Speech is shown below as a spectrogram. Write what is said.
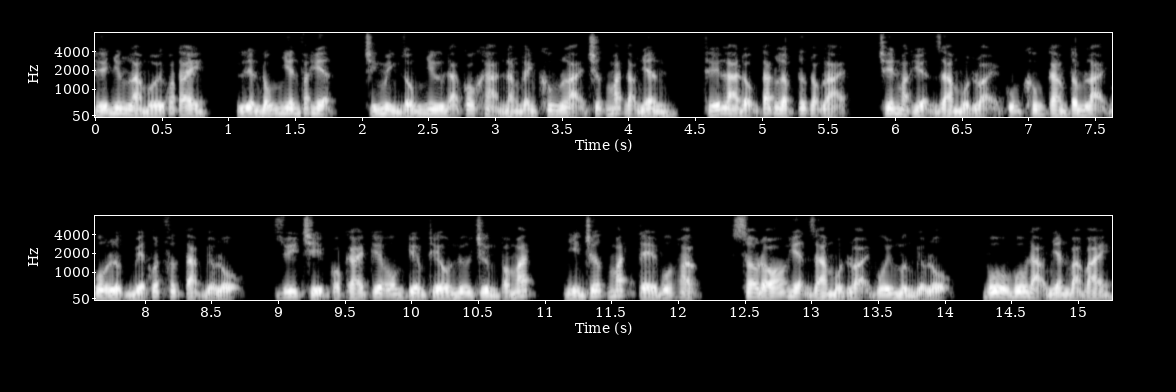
Thế nhưng là mới quát tay, liền đống nhiên phát hiện, chính mình giống như đã có khả năng đánh không lại trước mắt đạo nhân thế là động tác lập tức đọc lại, trên mặt hiện ra một loại cũng không cam tâm lại vô lực biệt khuất phức tạp biểu lộ, duy chỉ có cái kia ôm kiếm thiếu nữ chừng to mắt, nhìn trước mắt tề vô hoặc, sau đó hiện ra một loại vui mừng biểu lộ, vô vô đạo nhân bà bay,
